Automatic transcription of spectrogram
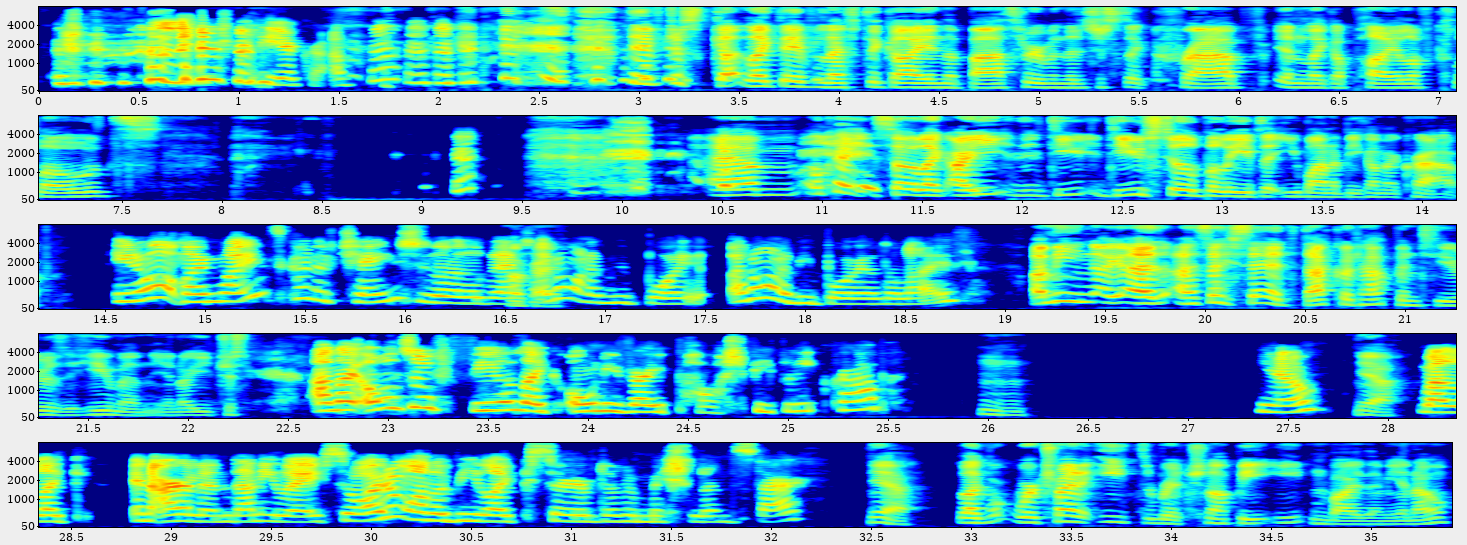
literally a crab. they've just got like they've left the guy in the bathroom and there's just a crab in like a pile of clothes. um. Okay. So like, are you do you do you still believe that you want to become a crab? You know what? My mind's kind of changed a little bit. Okay. I don't want to be boiled. I don't want to be boiled alive. I mean, I- as, as I said, that could happen to you as a human. You know, you just And I also feel like only very posh people eat crab. Mhm. You know? yeah, Well, like in Ireland anyway. So I don't want to be like served at a Michelin star. yeah. Like we're- we're trying to eat the rich, not be eaten by them. You know.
